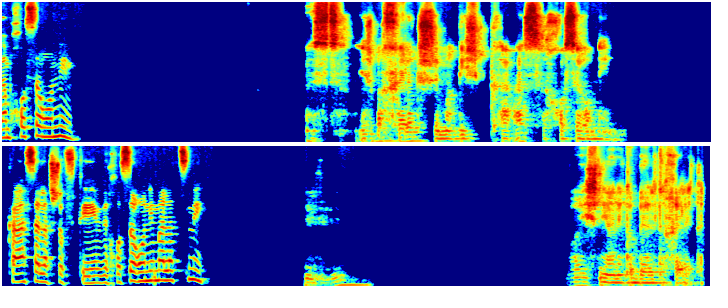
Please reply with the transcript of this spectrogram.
גם חוסר אונים. אז יש בה חלק שמרגיש כעס וחוסר אונים. כעס על השופטים וחוסר אונים על עצמי. בואי שנייה נקבל את החלק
